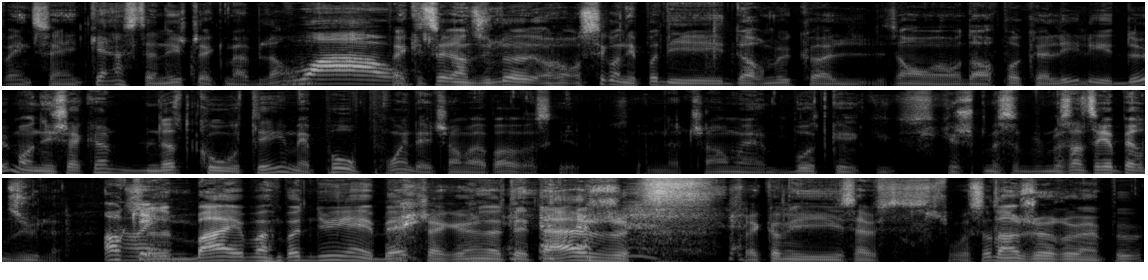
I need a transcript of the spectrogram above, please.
25 ans cette année, j'étais avec ma blonde. Wow! Fait que, rendu là, on sait qu'on n'est pas des dormeurs collés. On, on dort pas collés, les deux, mais on est chacun de notre côté, mais pas au point d'être chambre à part parce que c'est comme notre chambre, un bout que, que je, me, je me sentirais perdu. Là. OK. Euh, Bye, bonne nuit, un bec, chacun de notre étage. Fait comme il- ça, je trouve ça dangereux un peu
